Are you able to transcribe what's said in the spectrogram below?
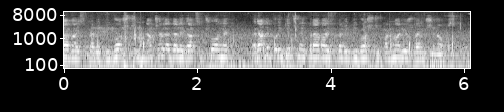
Prawa i Sprawiedliwości. Na czele delegacji członek Rady Politycznej Prawa i Sprawiedliwości pan Mariusz Węgrzynowski.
